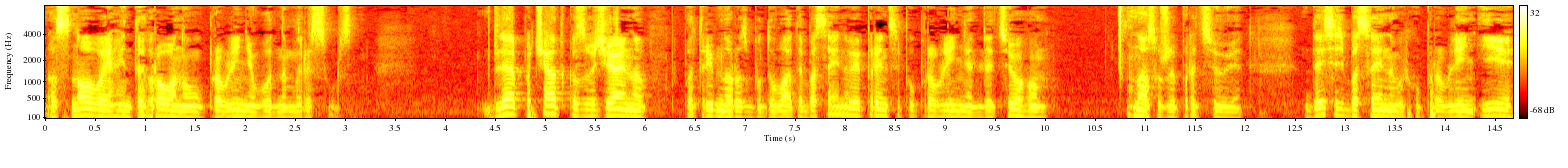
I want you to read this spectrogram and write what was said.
основи інтегрованого управління водними ресурсами. Для початку, звичайно, потрібно розбудувати басейновий принцип управління. Для цього у нас вже працює 10 басейнових управлінь, і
